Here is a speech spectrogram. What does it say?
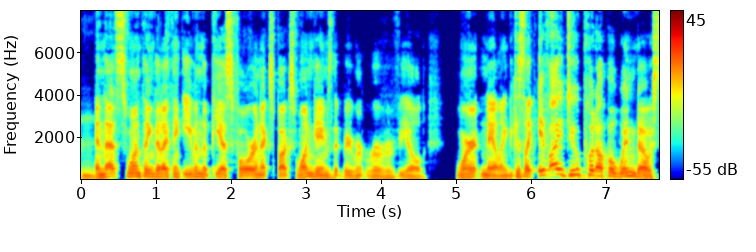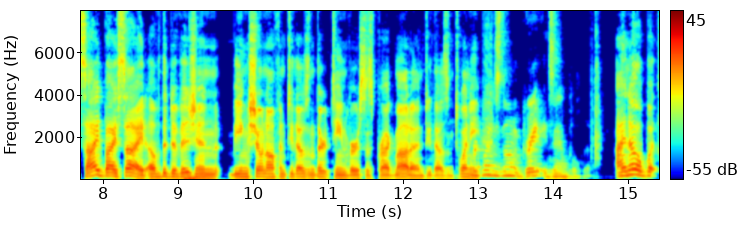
Hmm. And that's one thing that I think even the PS4 and Xbox One games that were were revealed weren't nailing because like if I do put up a window side by side of the division being shown off in 2013 versus Pragmata in 2020 Pac-Man's not a great example. Though. I know, but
